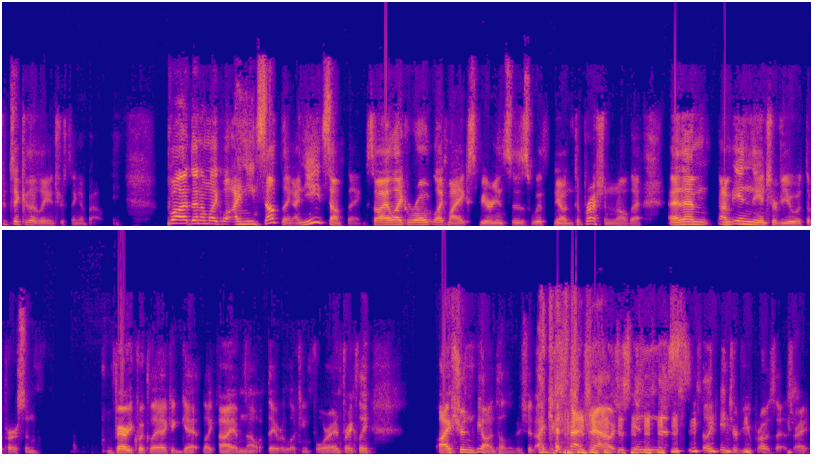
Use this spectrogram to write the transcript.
particularly interesting about me. But then I'm like, well, I need something. I need something. So I like wrote like my experiences with, you know, depression and all that. And then I'm in the interview with the person. Very quickly I could get like I am not what they were looking for. And frankly, I shouldn't be on television. I get that now. Just in this like interview process, right?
